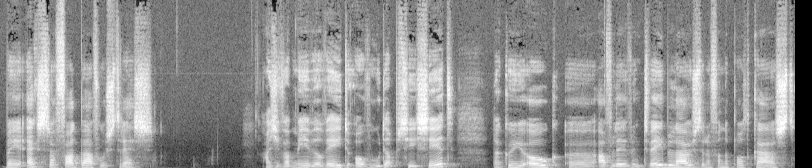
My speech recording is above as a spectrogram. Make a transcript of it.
ben je extra vatbaar voor stress. Als je wat meer wil weten over hoe dat precies zit, dan kun je ook uh, aflevering 2 beluisteren van de podcast.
